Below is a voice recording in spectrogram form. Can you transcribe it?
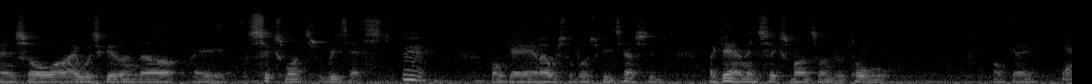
And so I was given uh, a six months retest. Mm. Okay, and I was supposed to be tested again in six months under total. Okay, Yeah.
